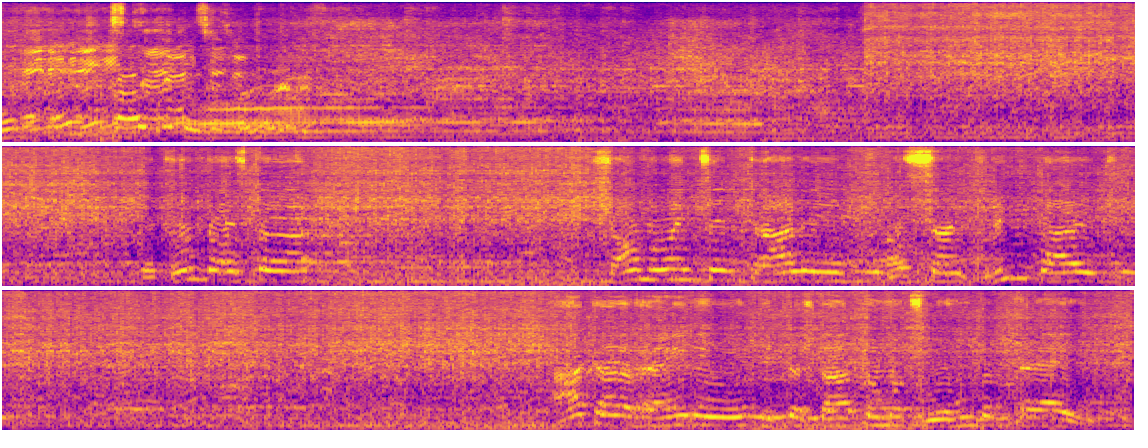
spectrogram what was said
Der Grund aus der Schaumweinzentrale aus St. Willibald, Agar Reine mit der Startnummer 203.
